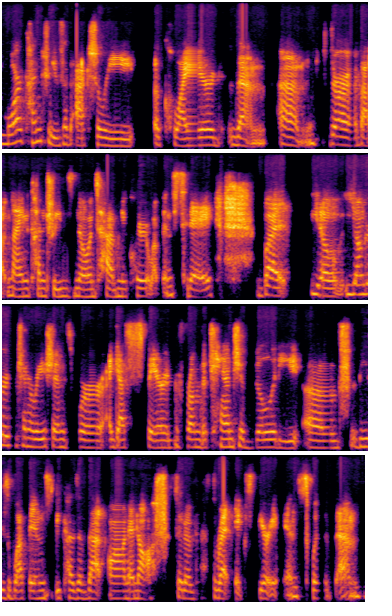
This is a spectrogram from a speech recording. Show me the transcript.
more countries have actually acquired them. Um, there are about nine countries known to have nuclear weapons today. But you know, younger generations were, I guess, spared from the tangibility of these weapons because of that on and off sort of threat experience with them.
